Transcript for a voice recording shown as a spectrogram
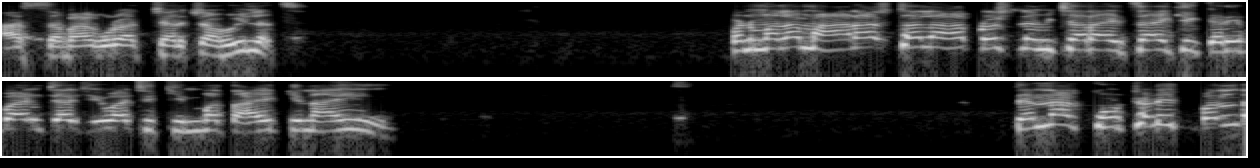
आज सभागृहात चर्चा होईलच. पण मला महाराष्ट्राला हा प्रश्न विचारायचा आहे की गरिबांच्या जीवाची किंमत आहे की नाही? त्यांना कोठडीत बंद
